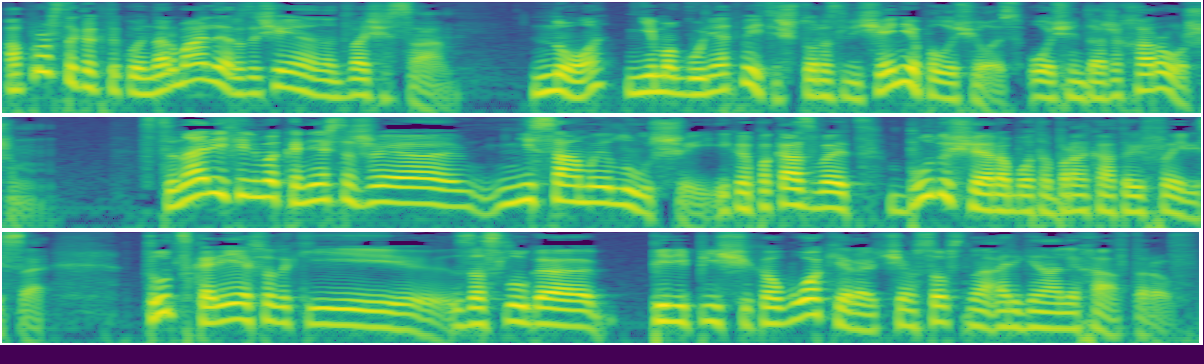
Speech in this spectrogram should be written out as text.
а просто как такое нормальное развлечение на два часа. Но не могу не отметить, что развлечение получилось очень даже хорошим. Сценарий фильма, конечно же, не самый лучший, и, как показывает будущая работа Бранкато и Ферриса, тут скорее все-таки заслуга переписчика Уокера, чем, собственно, оригинальных авторов.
